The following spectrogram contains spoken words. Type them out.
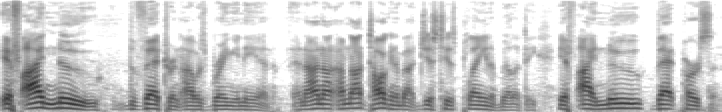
If I knew the veteran I was bringing in, and I'm not, I'm not talking about just his playing ability, if I knew that person,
